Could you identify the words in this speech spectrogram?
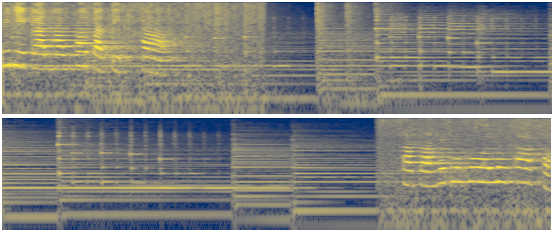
วิธีการทำผ้าปะติดค่ะทาการให้ทั่วๆรูปผ้าค่ะ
